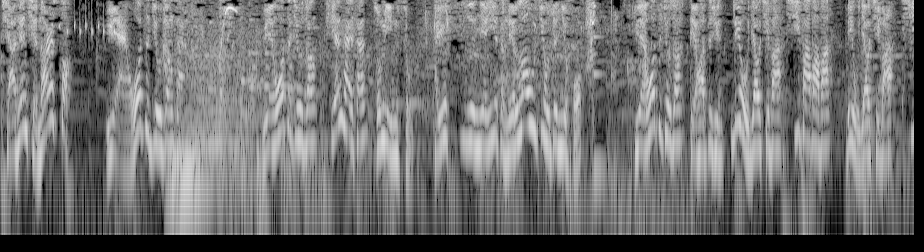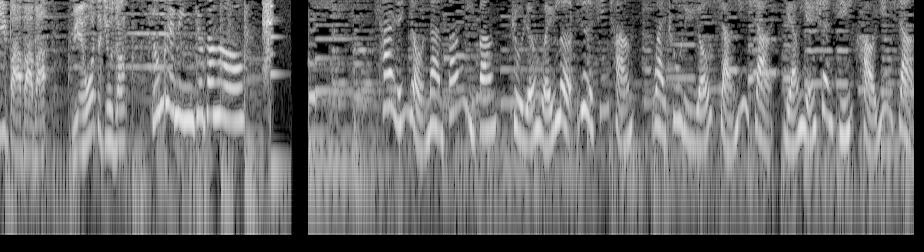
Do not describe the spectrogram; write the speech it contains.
夏天去哪儿耍？院窝子酒庄噻！院窝子酒庄天台山住民宿，还有十年以上的老酒等你喝。院窝子酒庄电话咨询六幺七八七八八八六幺七八七八八八。远窝子酒庄，中国名酒庄哦。他人有难帮一帮，助人为乐热心肠。外出旅游想一想，良言善行好印象。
